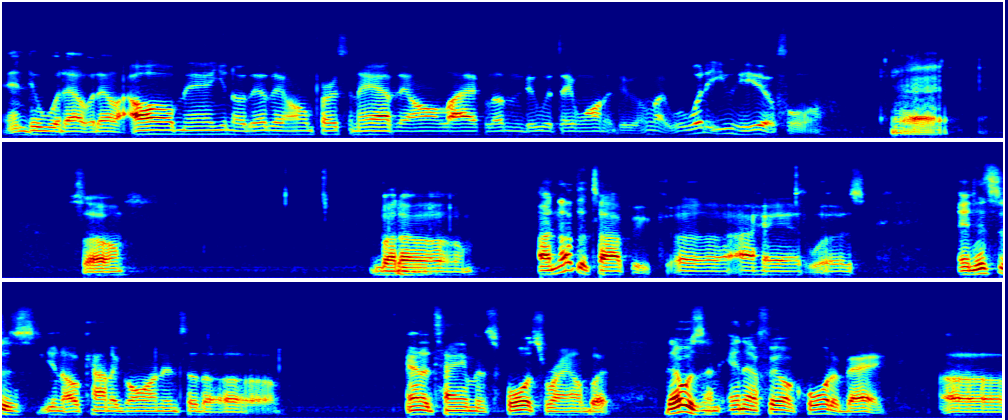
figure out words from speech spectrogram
and do whatever. They're like, oh man, you know, they're their own person. They have their own life. Let them do what they want to do. I'm like, well, what are you here for? Right. So, but mm-hmm. um, another topic uh, I had was and this is you know kind of going into the uh, entertainment sports round, but there was an NFL quarterback, uh,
